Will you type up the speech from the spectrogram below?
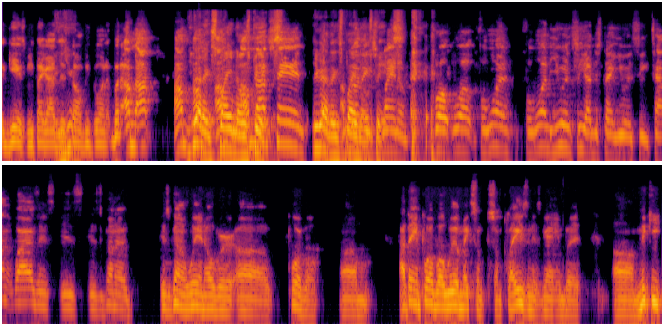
against me. Think I just you, don't be going. It. But I'm not. I'm, you got to explain I'm, those. I'm picks. not saying you got to explain those. Explain them. well, well, for one, for one, UNC. I just think UNC talent wise is is is gonna is gonna win over uh Porvoo. Um, I think Porvoo will make some some plays in this game, but um, Mickey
